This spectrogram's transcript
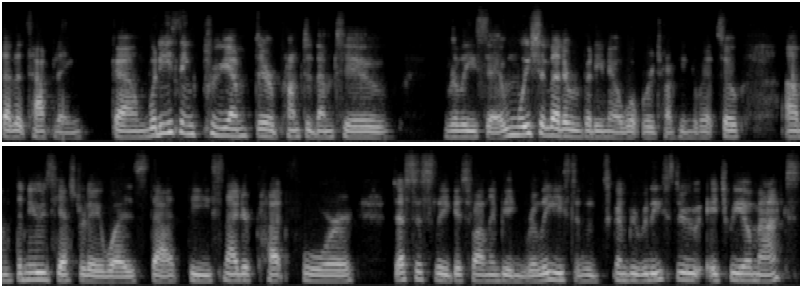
that it's happening. Um, what do you think preempted or prompted them to release it? And we should let everybody know what we're talking about. So, um, the news yesterday was that the Snyder Cut for Justice League is finally being released, and it's going to be released through HBO Max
